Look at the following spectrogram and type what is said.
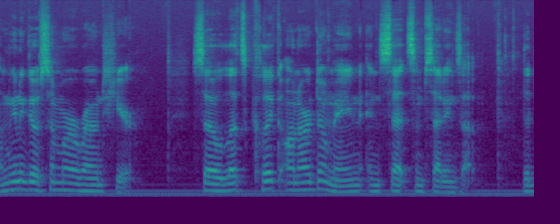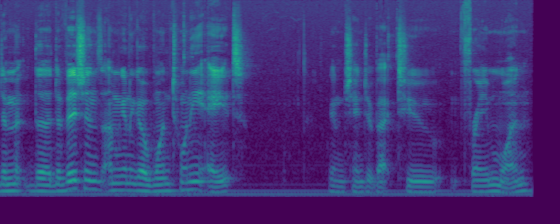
I'm going to go somewhere around here. So let's click on our domain and set some settings up. The, the divisions, I'm going to go 128. I'm going to change it back to frame 1.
